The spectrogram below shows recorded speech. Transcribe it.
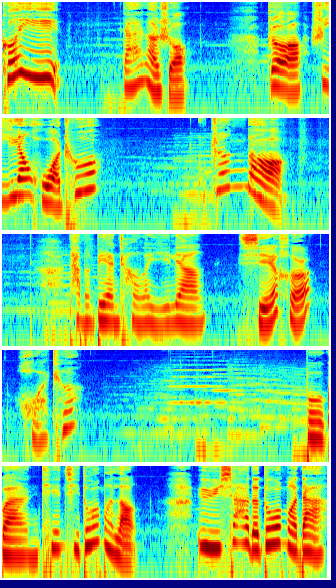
可以。”黛拉说，“这是一辆火车。”真的，他们变成了一辆鞋盒火车。不管天气多么冷，雨下的多么大，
